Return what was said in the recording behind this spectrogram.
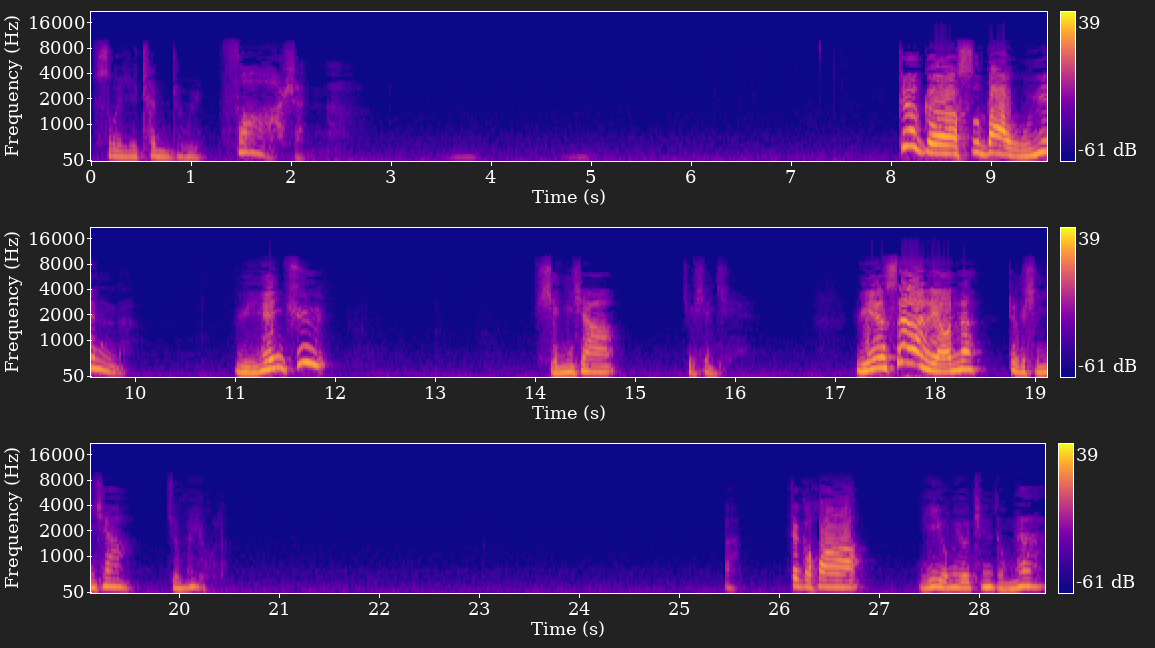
所以称之为法身。这个四大五蕴呢，原具形象就现前；缘散了呢，这个形象就没有了。啊，这个话你有没有听懂呢？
